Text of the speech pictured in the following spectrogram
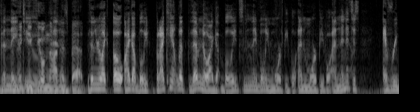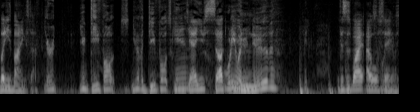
Then they make do me feel not as bad. Then you're like, oh, I got bullied, but I can't let them know I got bullied. So then they bully more people and more people, and then it's just everybody's buying stuff. You're you default. You have a default skin. Yeah, you suck. What are you a noob? This is why I will That's say, like.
